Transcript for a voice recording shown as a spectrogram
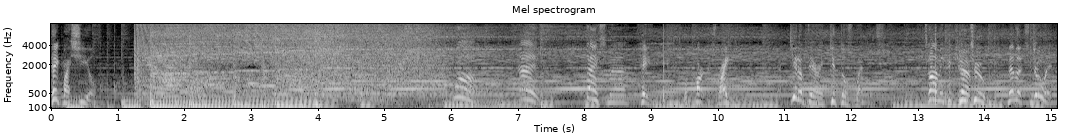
Take my shield. Whoa! Hey! Thanks, man. Hey, we're partners, right? Now get up there and get those weapons. Tommy, be careful. You too. Then let's do it.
